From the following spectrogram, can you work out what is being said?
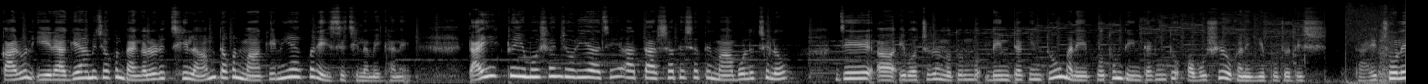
কারণ এর আগে আমি যখন ব্যাঙ্গালোরে ছিলাম, তখন মাকে নিয়ে একবার এসেছিলাম এখানে। তাই একটু ইমোশন জড়িয়ে আছে আর তার সাথে সাথে মা বলেছিল যে এবছরের নতুন দিনটা কিন্তু মানে প্রথম দিনটা কিন্তু অবশ্যই ওখানে গিয়ে পুজো দিস। তাই চলে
